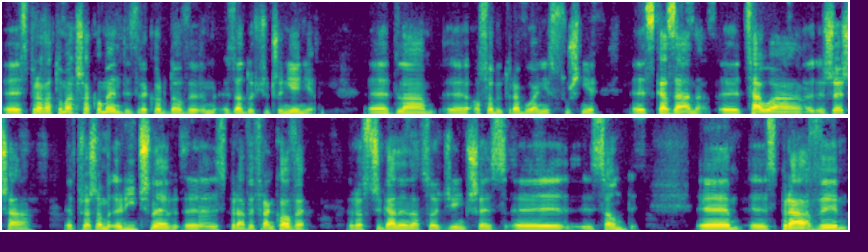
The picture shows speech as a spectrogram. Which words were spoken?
E, sprawa Tomasza Komendy z rekordowym zadośćuczynieniem e, dla osoby, która była niesłusznie skazana. Cała rzesza, przepraszam, liczne sprawy frankowe rozstrzygane na co dzień przez sądy. Sprawy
